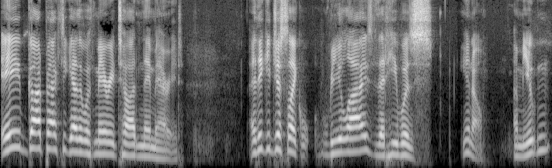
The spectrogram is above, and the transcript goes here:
Abe got back together with Mary Todd and they married. I think he just like realized that he was, you know, a mutant.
